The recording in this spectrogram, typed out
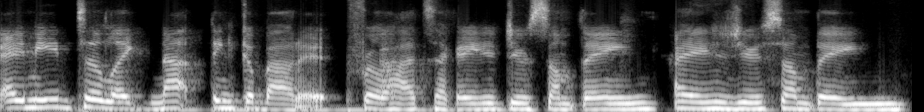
I need to like not think about it for a hot second. I need to do something. I need to do something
